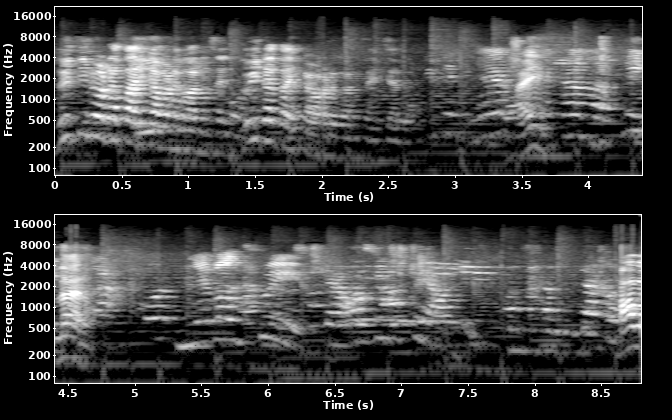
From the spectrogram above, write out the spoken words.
दुई तिनवटा तरिकाबाट गर्न सकिन्छ दुईवटा तरिकाबाट गर्न सकिन्छ है ल अब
